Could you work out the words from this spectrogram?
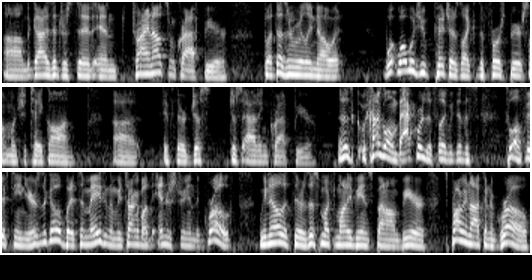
Um, the guy's interested in trying out some craft beer, but doesn't really know it. What what would you pitch as like the first beer someone should take on uh, if they're just just adding craft beer? And it's, we're kind of going backwards. I feel like we did this 12, 15 years ago, but it's amazing that you're talking about the industry and the growth, we know that there's this much money being spent on beer. It's probably not going to grow,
